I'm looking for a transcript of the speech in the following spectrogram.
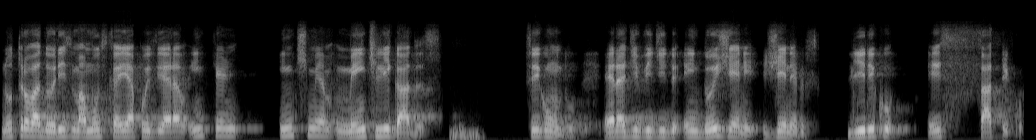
No trovadorismo, a música e a poesia eram inter, intimamente ligadas. Segundo, era dividido em dois gêneros, lírico e sátrico.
